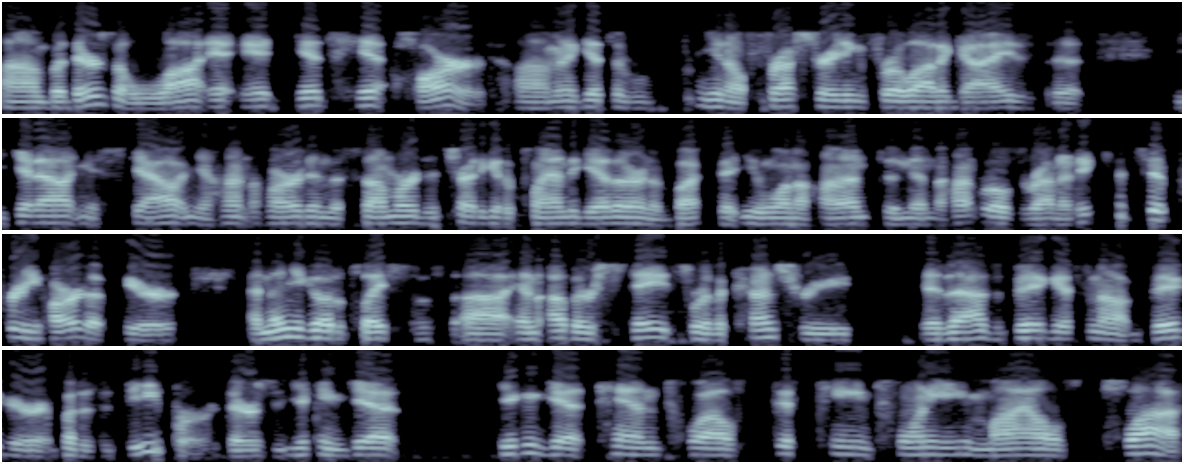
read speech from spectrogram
um, but there's a lot. It, it gets hit hard, um, and it gets you know frustrating for a lot of guys that you get out and you scout and you hunt hard in the summer to try to get a plan together and a buck that you want to hunt, and then the hunt rolls around and it gets hit pretty hard up here. And then you go to places uh, in other states where the country is as big, if not bigger, but it's deeper. There's you can get you can get 10, 12, 15, 20 miles plus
